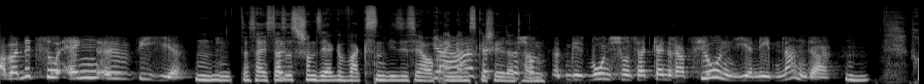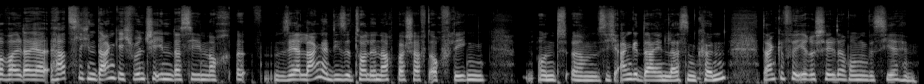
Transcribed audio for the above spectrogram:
aber nicht so eng äh, wie hier. Mhm. Das heißt, das also, ist schon sehr gewachsen, wie Sie es ja auch ja, eingangs geschildert haben. Schon, wir wohnen schon seit Generationen hier nebeneinander. Mhm. Frau Walder, ja, herzlichen Dank. Ich wünsche Ihnen, dass Sie noch äh, sehr lange diese tolle Nachbarschaft auch pflegen und ähm, sich angedeihen lassen können. Danke für Ihre Schilderungen bis hierhin.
